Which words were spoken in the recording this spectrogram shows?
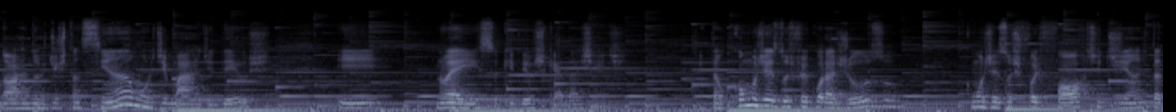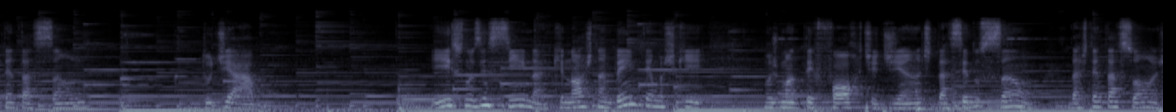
nós nos distanciamos de mar de Deus e não é isso que Deus quer da gente. Então, como Jesus foi corajoso, como Jesus foi forte diante da tentação do diabo. E isso nos ensina que nós também temos que nos manter forte diante da sedução, das tentações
